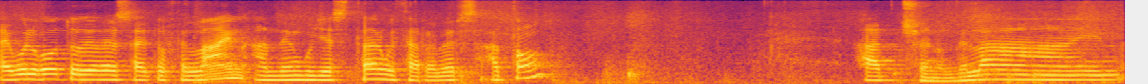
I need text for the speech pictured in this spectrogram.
I will go to the other side of the line and then we start with a reverse atom. Turn on the line,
